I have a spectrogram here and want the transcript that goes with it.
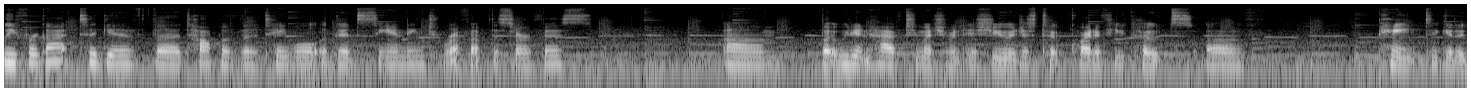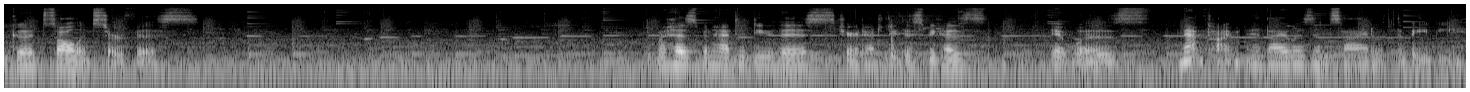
We forgot to give the top of the table a good sanding to rough up the surface. Um, but we didn't have too much of an issue. It just took quite a few coats of paint to get a good solid surface. My husband had to do this, Jared had to do this because it was nap time and I was inside with the baby.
